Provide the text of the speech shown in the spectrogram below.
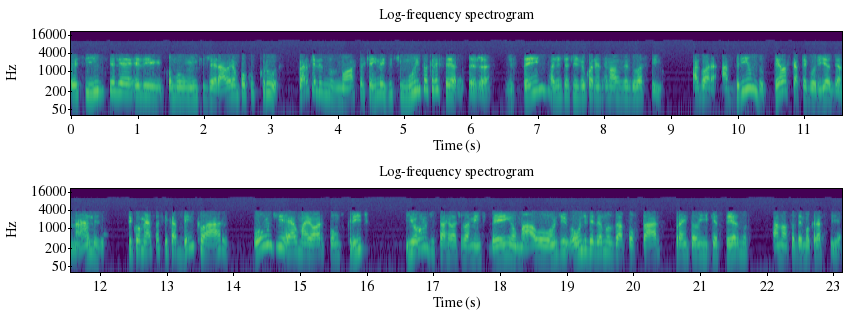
esse índice, ele, é, ele, como um índice geral, ele é um pouco cru. Claro que ele nos mostra que ainda existe muito a crescer, ou seja, de 100 a gente atingiu 49,5. Agora, abrindo pelas categorias de análise, se começa a ficar bem claro onde é o maior ponto crítico e onde está relativamente bem ou mal, ou onde, onde devemos apostar para então enriquecermos a nossa democracia.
